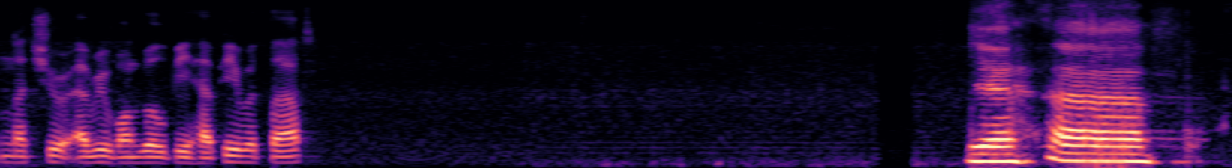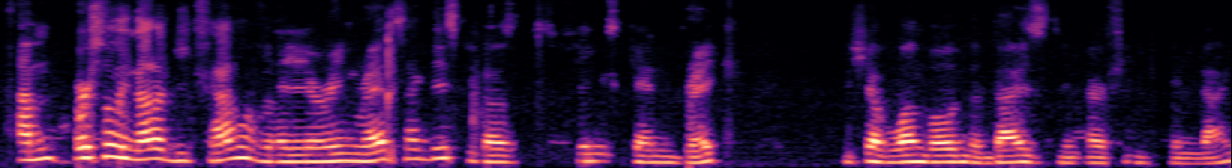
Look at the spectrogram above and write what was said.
I'm not sure everyone will be happy with that. Yeah, uh, I'm personally not a big fan of layering RAIDs like this because things can break. If you have one bone that dies, the entire thing can die.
